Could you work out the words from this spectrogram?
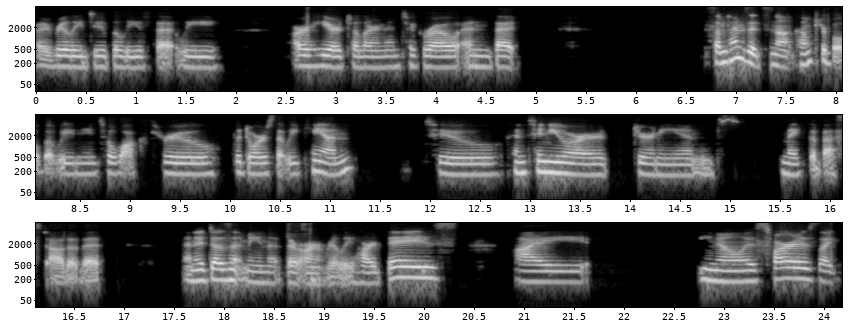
I really do believe that we are here to learn and to grow, and that sometimes it's not comfortable, but we need to walk through the doors that we can to continue our journey and make the best out of it. And it doesn't mean that there aren't really hard days. I, you know, as far as like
